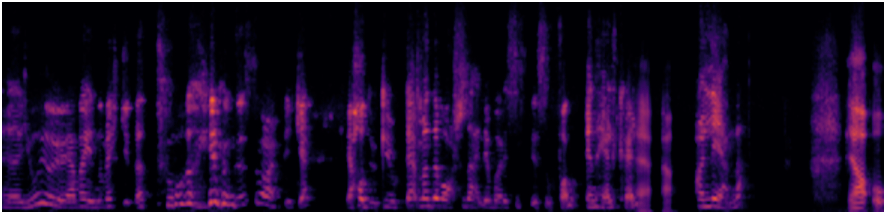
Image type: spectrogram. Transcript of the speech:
«Eh, jo, jo, jo, jeg var inne og vekket deg to ganger, men du svarte ikke. Jeg hadde jo ikke gjort det, men det var så deilig å bare sitte i sofaen en hel kveld Ja. alene. Ja, og,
